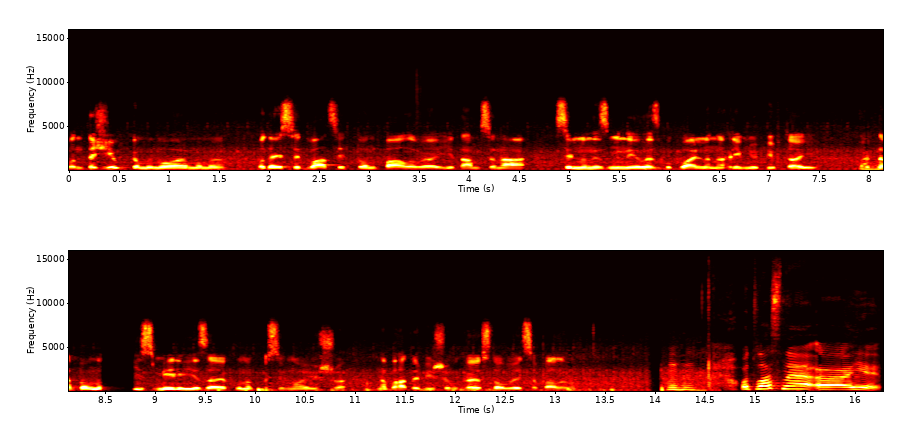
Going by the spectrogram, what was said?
вантажівками, нормами по 10-20 тонн палива, і там ціна сильно не змінилась буквально на гривню півтори. Так, напевно, в якійсь мірі за рахунок посівної, що набагато більше використовується паливо. От, власне, е,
